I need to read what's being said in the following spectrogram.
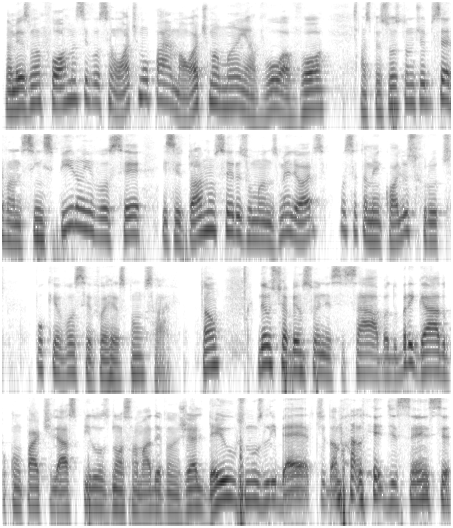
Da mesma forma, se você é um ótimo pai, uma ótima mãe, avô, avó, as pessoas estão te observando, se inspiram em você e se tornam seres humanos melhores, você também colhe os frutos, porque você foi responsável. Então, Deus te abençoe nesse sábado. Obrigado por compartilhar as pílulas do nosso amado Evangelho. Deus nos liberte da maledicência,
